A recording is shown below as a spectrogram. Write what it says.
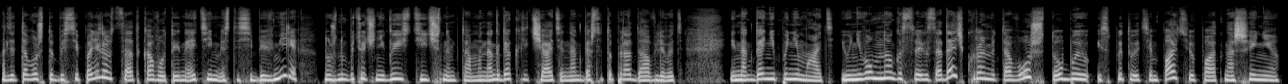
А для того, чтобы сепарироваться от кого-то и найти место себе в мире, нужно быть очень эгоистичным, там, иногда кричать, иногда что-то продавливать, иногда не понимать. И у него много своих задач, кроме того, чтобы испытывать эмпатию по отношению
